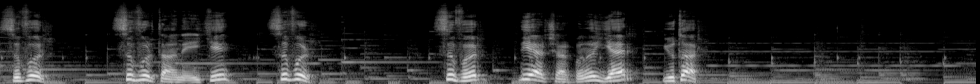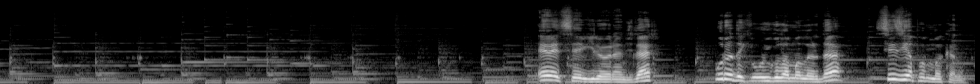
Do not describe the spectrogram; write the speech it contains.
0. 0 tane 2 0. 0 diğer çarpanı yer yutar. Evet sevgili öğrenciler, buradaki uygulamaları da siz yapın bakalım.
